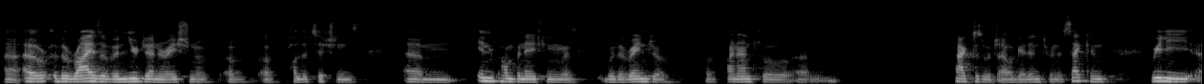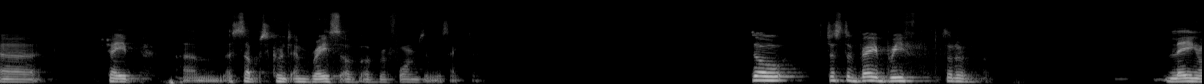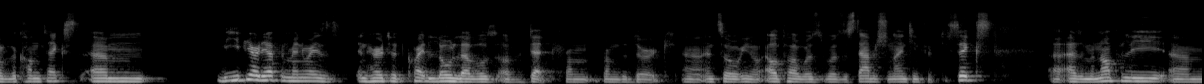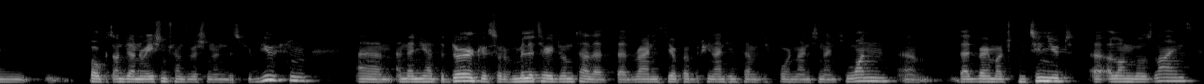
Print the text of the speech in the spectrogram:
uh, uh, the rise of a new generation of, of, of politicians um, in combination with, with a range of, of financial um, factors, which I'll get into in a second, really uh, shape um, a subsequent embrace of, of reforms in the sector. So just a very brief sort of laying of the context. Um, the EPRDF in many ways inherited quite low levels of debt from, from the Derg. Uh, and so, you know, ELPA was, was established in 1956 uh, as a monopoly, um, focused on generation, transmission, and distribution. Um, and then you had the Derg, a sort of military junta that, that ran Ethiopia between 1974 and 1991. Um, that very much continued uh, along those lines.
